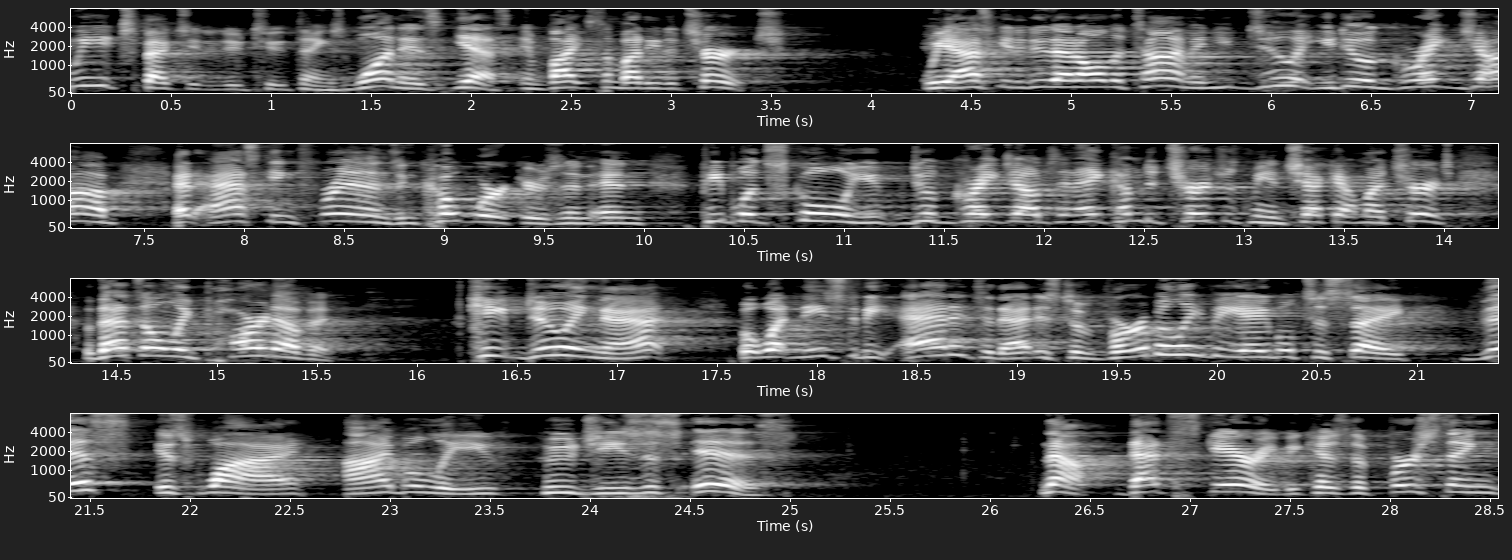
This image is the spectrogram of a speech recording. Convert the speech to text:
we expect you to do two things. One is, yes, invite somebody to church. We ask you to do that all the time, and you do it. You do a great job at asking friends and coworkers and, and people at school. You do a great job saying, hey, come to church with me and check out my church. But that's only part of it. Keep doing that. But what needs to be added to that is to verbally be able to say, this is why I believe who Jesus is. Now, that's scary because the first thing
